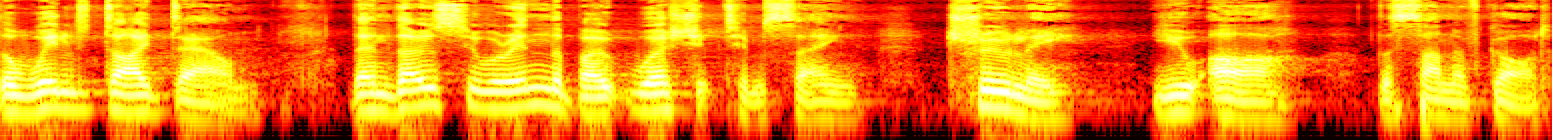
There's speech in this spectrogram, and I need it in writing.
the wind died down. Then those who were in the boat worshipped him, saying, Truly, you are the Son of God.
